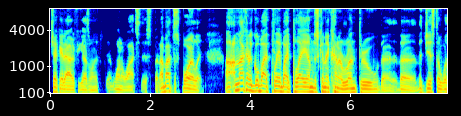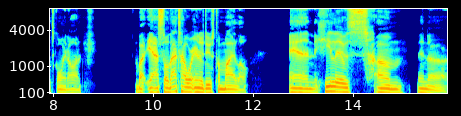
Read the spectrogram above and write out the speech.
check it out if you guys want to want to watch this. But I'm about to spoil it. Uh, I'm not going to go by play by play. I'm just going to kind of run through the the the gist of what's going on. But yeah, so that's how we're introduced to Milo, and he lives um in uh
